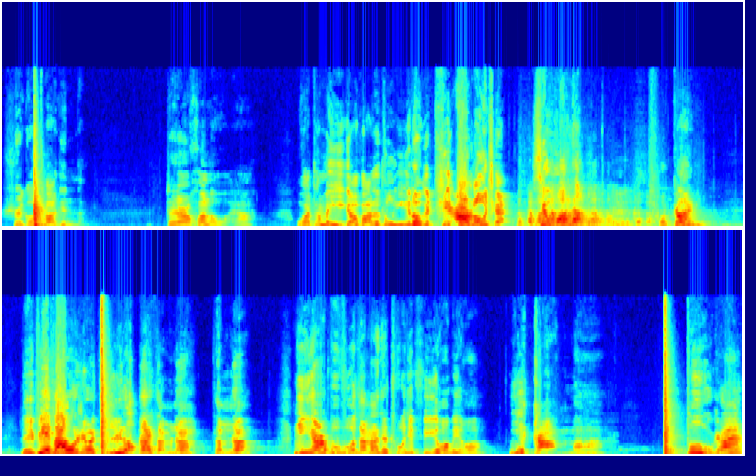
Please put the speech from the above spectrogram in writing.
是够差劲的。这要是换了我呀，我他妈一脚把他从一楼给踢二楼去。姓黄的，我告诉你，你别把我惹急了。哎，怎么着？怎么着？你要是不服，咱俩就出去比划比划。你敢吗？不敢。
